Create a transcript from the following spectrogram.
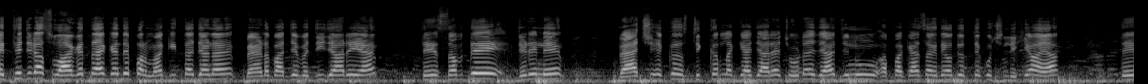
ਇੱਥੇ ਜਿਹੜਾ ਸਵਾਗਤ ਹੈ, ਕਹਿੰਦੇ ਭਰਮਾ ਕੀਤਾ ਜਾਣਾ ਹੈ, ਬੈਂਡ ਬਾਜੇ ਵੱਜੀ ਜਾ ਰਹੇ ਆ ਤੇ ਸਭ ਦੇ ਜਿਹੜੇ ਨੇ ਬੈਚ ਇੱਕ ਸਟicker ਲੱਗਿਆ ਜਾ ਰਿਹਾ, ਛੋਟਾ ਜਿਹਾ, ਜਿਹਨੂੰ ਆਪਾਂ ਕਹਿ ਸਕਦੇ ਹਾਂ ਉਹਦੇ ਉੱਤੇ ਕੁਝ ਲਿਖਿਆ ਹੋਇਆ। ਤੇ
